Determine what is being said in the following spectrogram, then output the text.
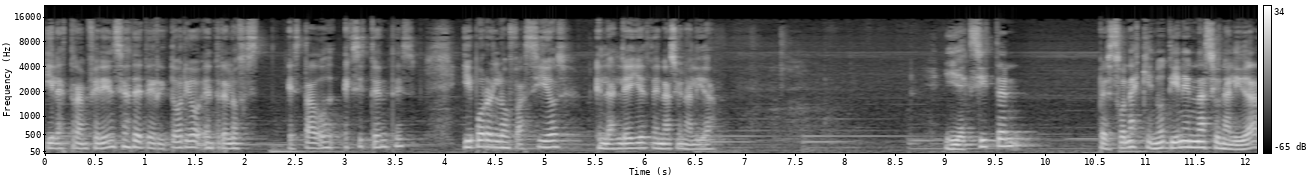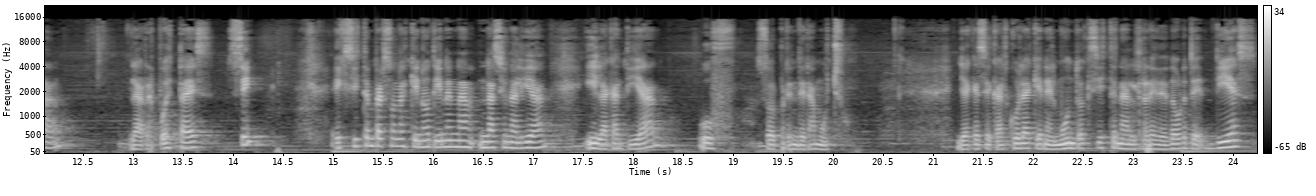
y las transferencias de territorio entre los estados existentes y por los vacíos en las leyes de nacionalidad. ¿Y existen personas que no tienen nacionalidad? La respuesta es sí. Existen personas que no tienen nacionalidad y la cantidad, uff, sorprenderá mucho, ya que se calcula que en el mundo existen alrededor de 10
